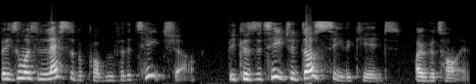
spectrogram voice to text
but it's almost less of a problem for the teacher because the teacher does see the kid over time.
